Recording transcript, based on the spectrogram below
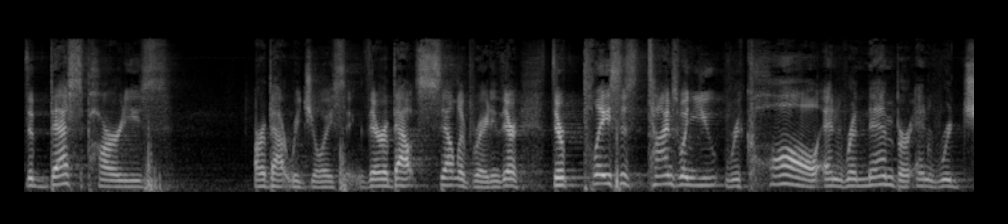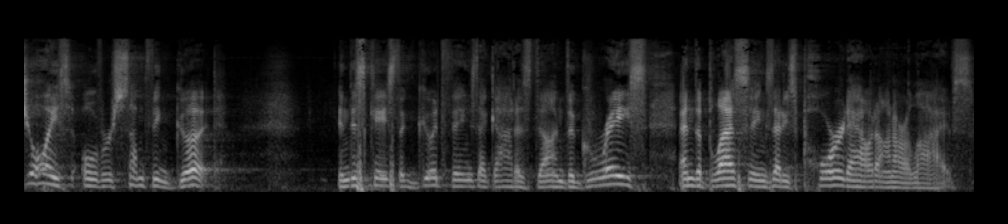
the best parties are about rejoicing. They're about celebrating. They're, they're places, times when you recall and remember and rejoice over something good. In this case, the good things that God has done, the grace and the blessings that He's poured out on our lives.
